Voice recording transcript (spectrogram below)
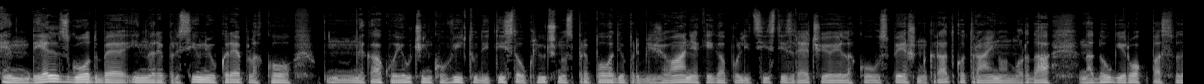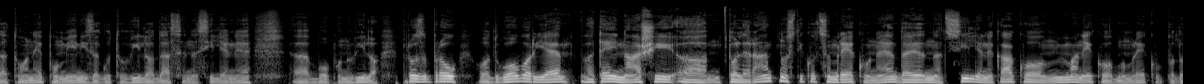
en del zgodbe in represivni ukrep lahko nekako je učinkovit, tudi tisto vključno s prepovedjo približevanja, ki ga policisti izrečejo, je lahko uspešen kratkotrajno, morda na dolgi rok pa seveda to ne pomeni zagotovilo, da se nasilje ne uh, bo ponovilo. Pravzaprav odgovor je v tej naši uh, tolerantnosti, kot sem rekel, ne, da je nasilje nekako, ima neko, bom rekel, pod,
